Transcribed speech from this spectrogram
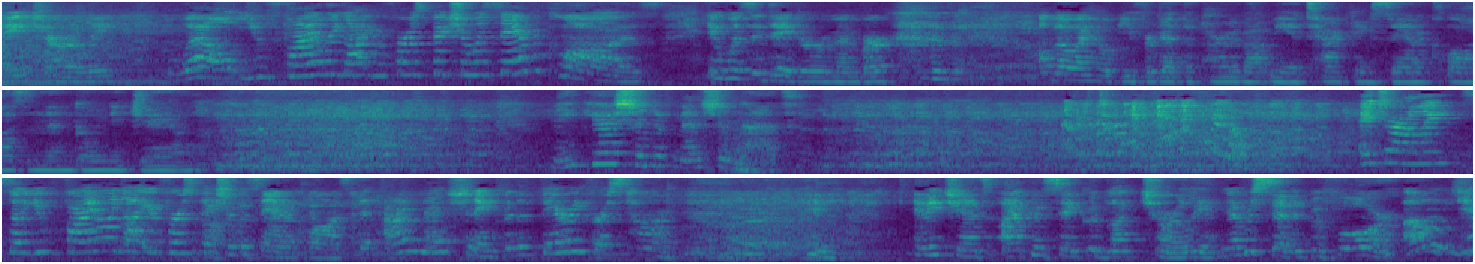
Hey, Charlie. Well, you finally got your first picture with Santa Claus. It was a day to remember. Although I hope you forget the part about me attacking Santa Claus and then going to jail. Maybe I shouldn't have mentioned that. Hey, Charlie. So you finally got your first picture with Santa Claus that I'm mentioning for the very first time. Hey, any chance I can say good luck, Charlie? I've never said it before. Oh, yeah,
